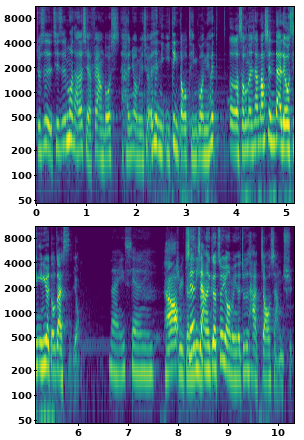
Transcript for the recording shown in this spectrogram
就是其实莫扎特写了非常多很有名的，而且你一定都听过，你会耳熟能详，到现代流行音乐都在使用。哪一些？好，先讲一个最有名的就是他的交响曲，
